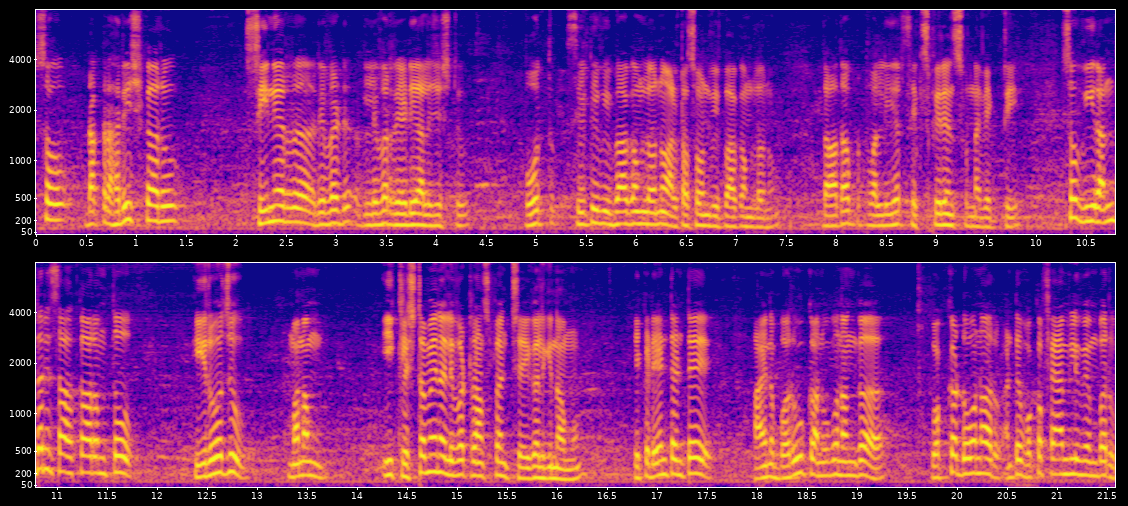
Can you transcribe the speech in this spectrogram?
సో డాక్టర్ హరీష్ గారు senior liver liver radiologist. Both CT విభాగంలోనూ అల్ట్రాసౌండ్ విభాగంలోనూ దాదాపు ట్వెల్వ్ ఇయర్స్ ఎక్స్పీరియన్స్ ఉన్న వ్యక్తి. సో వీరందరి సహకారంతో ఈరోజు మనం ఈ క్లిష్టమైన లివర్ ట్రాన్స్ప్లాంట్ చేయగలిగినాము. ఇక్కడ ఏంటంటే ఆయన బరువుకు అనుగుణంగా ఒక్క డోనార్ అంటే ఒక ఫ్యామిలీ మెంబరు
